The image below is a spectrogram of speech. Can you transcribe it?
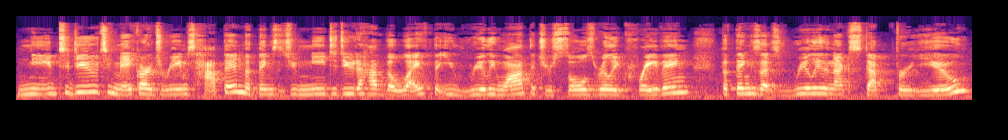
need to do to make our dreams happen, the things that you need to do to have the life that you really want, that your soul's really craving, the things that's really the next step for you.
